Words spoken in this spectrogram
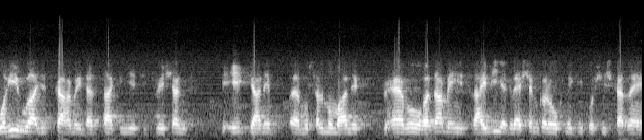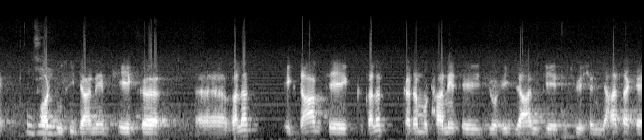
वही हुआ जिसका हमें डर था कि ये सिचुएशन कि एक जानब मुसलमान जो है वो गजा में इसराइली अग्रेशन को रोकने की कोशिश कर रहे हैं और दूसरी जानब एक गलत इकदाम से एक गलत कदम उठाने से जो है ईरान के सिचुएशन यहाँ तक है।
